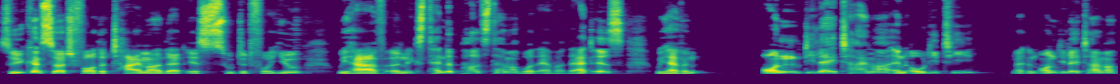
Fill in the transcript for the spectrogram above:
So you can search for the timer that is suited for you. We have an extended pulse timer, whatever that is. We have an on delay timer, an ODT, right? An on delay timer.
